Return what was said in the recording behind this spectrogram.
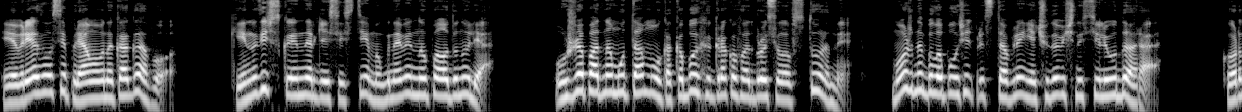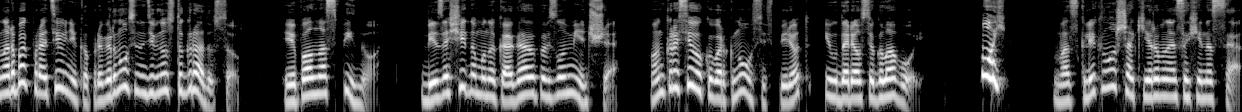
и врезался прямо в Накагаву. Кинетическая энергия системы мгновенно упала до нуля, уже по одному тому, как обоих игроков отбросило в стороны, можно было получить представление о чудовищной силе удара. Корнербак противника провернулся на 90 градусов и упал на спину. Беззащитному Накагаве повезло меньше. Он красиво кувыркнулся вперед и ударился головой. «Ой!» — воскликнула шокированная Сахина-сан.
